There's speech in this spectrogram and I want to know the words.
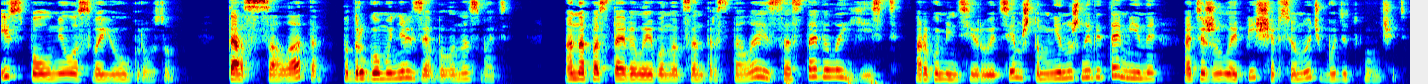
исполнила свою угрозу. Таз салата по-другому нельзя было назвать. Она поставила его на центр стола и заставила есть, аргументируя тем, что мне нужны витамины, а тяжелая пища всю ночь будет мучить.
